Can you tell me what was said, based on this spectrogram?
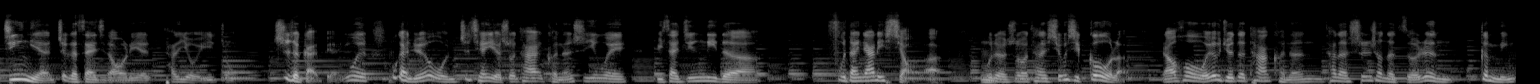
今年这个赛季的奥利耶，他有一种质的改变，因为我感觉我们之前也说他可能是因为比赛经历的负担压力小了，或者说他的休息够了，然后我又觉得他可能他的身上的责任更明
